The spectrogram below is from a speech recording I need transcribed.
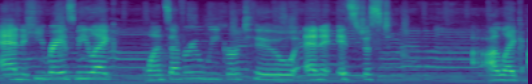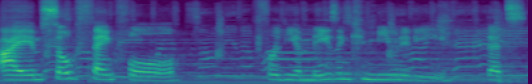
and he rates me like once every week or two. And it, it's just. I like I am so thankful for the amazing community that's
